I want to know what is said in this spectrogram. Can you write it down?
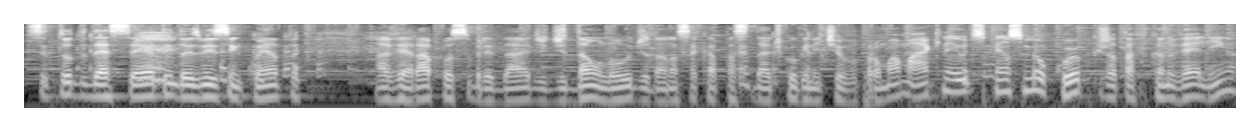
Se tudo der certo em 2050, haverá a possibilidade de download da nossa capacidade cognitiva para uma máquina e eu dispenso meu corpo, que já está ficando velhinho,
